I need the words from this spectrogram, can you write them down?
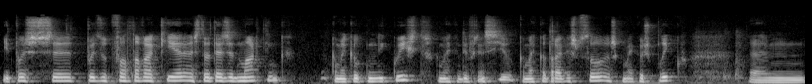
E depois, eh, depois o que faltava aqui era a estratégia de marketing, como é que eu comunico isto, como é que eu diferencio, como é que eu trago as pessoas, como é que eu explico. Um,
